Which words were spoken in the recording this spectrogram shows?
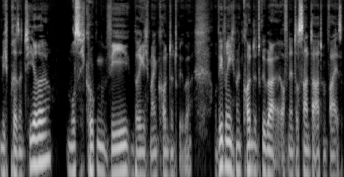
mich präsentiere, muss ich gucken, wie bringe ich meinen Content rüber. Und wie bringe ich meinen Content rüber auf eine interessante Art und Weise.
